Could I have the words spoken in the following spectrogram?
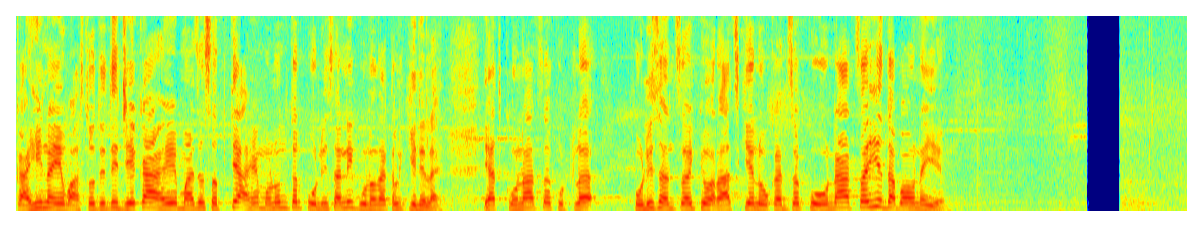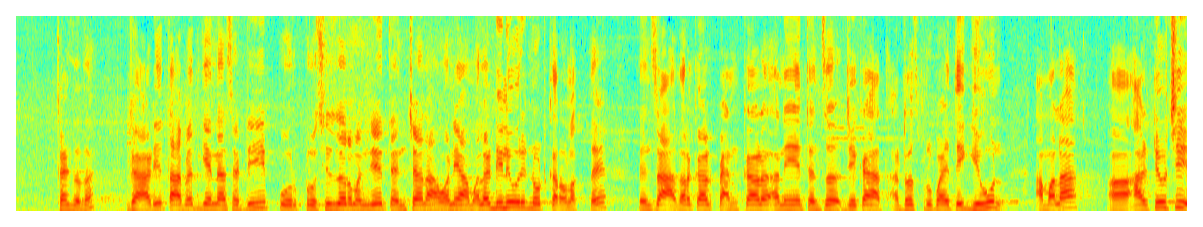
काही नाही. वास्तवतेथे जे काय आहे माझं सत्य आहे म्हणून तर पोलिसांनी गुन्हा दाखल केलेला आहे. यात कोणाचं कुठलं पोलिसांचं किंवा राजकीय लोकांचं कोणाचाही दबाव नाही आहे काय दादा? गाडी ताब्यात घेण्यासाठी पो प्रोसिजर म्हणजे त्यांच्या नावाने आम्हाला डिलिव्हरी नोट करावं लागतं आहे त्यांचं आधार कार्ड पॅन कार्ड आणि त्यांचं जे काय ॲड्रेस प्रूफ आहे ते घेऊन आम्हाला आर टी ओची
